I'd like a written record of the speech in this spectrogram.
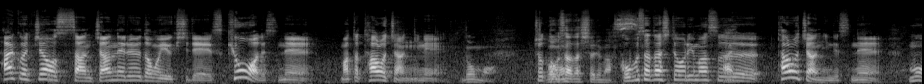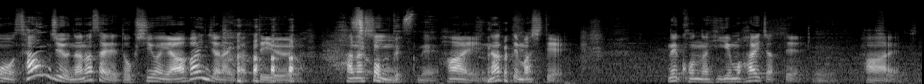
はいこんにちは。おっさんチャンネルどうもゆうきちです。今日はですねまた太郎ちゃんにねどうも。ちょっとご無沙汰しております。ご無沙汰しております、はい。太郎ちゃんにですねもう37歳で独身はやばいんじゃないかっていう 話に、ですね。はい、なってまして。ねこんなひげも生えちゃって。はい。そうですね。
